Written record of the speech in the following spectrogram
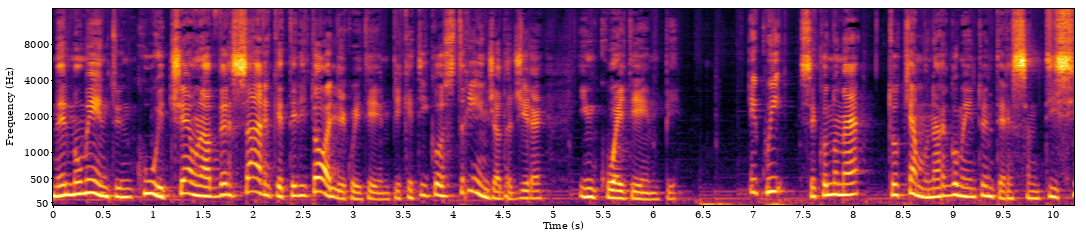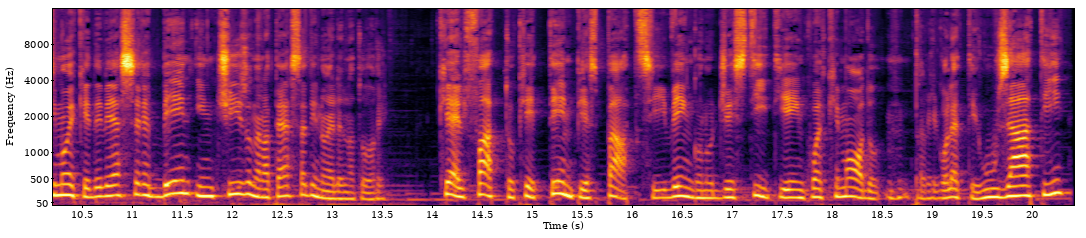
nel momento in cui c'è un avversario che te li toglie quei tempi, che ti costringe ad agire in quei tempi. E qui, secondo me, tocchiamo un argomento interessantissimo e che deve essere ben inciso nella testa di noi allenatori, che è il fatto che tempi e spazi vengono gestiti e in qualche modo, tra virgolette, usati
